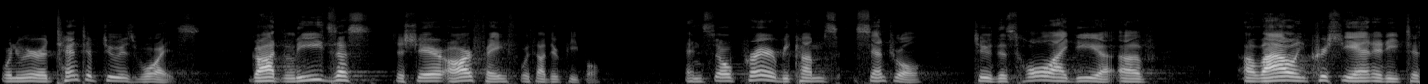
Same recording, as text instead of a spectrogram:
when we are attentive to His voice, God leads us to share our faith with other people. And so prayer becomes central to this whole idea of allowing Christianity to,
